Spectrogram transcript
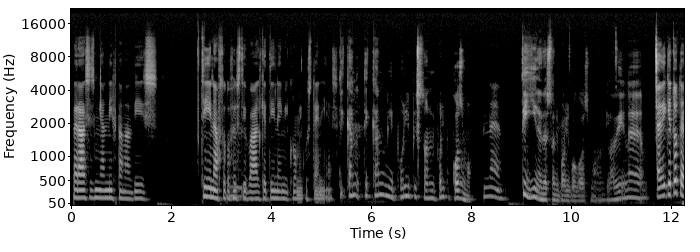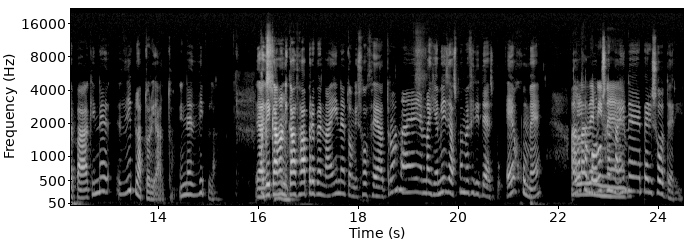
περάσεις μια νύχτα να δεις τι είναι αυτό το φεστιβάλ και τι είναι οι μικρού μήκους ταινίες. Τι, κάνουν, τι κάνουν οι υπόλοιποι στον υπόλοιπο κόσμο; Ναι. Τι γίνεται στον υπόλοιπο κόσμο; Δηλαδή είναι... Δηλαδή και το ΤΕΠΑΚ είναι δίπλα από το Ριάλτο. Είναι δίπλα. Δηλαδή Εντάξει, ναι. κανονικά θα έπρεπε να είναι το μισό θέατρο να, να γεμίζει ας πούμε με φοιτητές που έχουμε, αλλά, Αλλά θα δεν μπορούσαν είναι- να είναι περισσότεροι.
